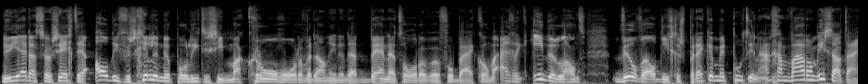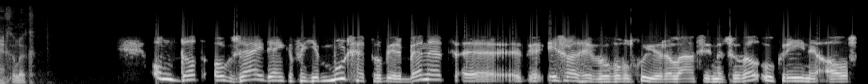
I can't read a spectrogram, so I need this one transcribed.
nu jij dat zo zegt, hè, al die verschillende politici, Macron horen we dan inderdaad, Bennett horen we voorbij komen. Eigenlijk ieder land wil wel die gesprekken met Poetin aangaan. Waarom is dat eigenlijk? Omdat ook zij denken van je moet het proberen. Bennett, uh, Israël heeft bijvoorbeeld goede relaties met zowel Oekraïne als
